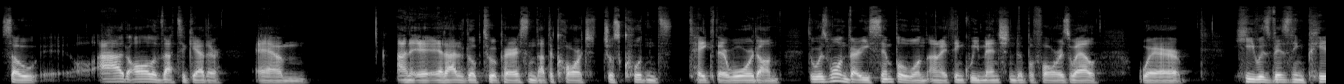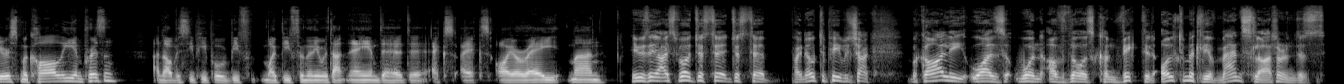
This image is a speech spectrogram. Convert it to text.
So uh, add all of that together, um, and it, it, added up to a person that the court just couldn't take their word on. There was one very simple one, and I think we mentioned it before as well, where he was visiting Pearse McAuley in prison. And obviously, people be might be familiar with that name, the the ex ex IRA man. He was, I suppose, just to just to point out to people, Sean, McAuley was one of those convicted ultimately of manslaughter, and there's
